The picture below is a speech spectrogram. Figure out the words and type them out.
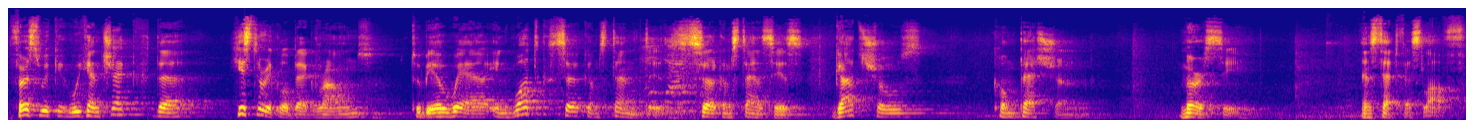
First, we can, we can check the historical background to be aware in what circumstances, circumstances God shows compassion, mercy, and steadfast love.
